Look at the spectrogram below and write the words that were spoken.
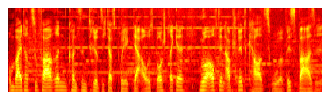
um weiterzufahren, konzentriert sich das Projekt der Ausbaustrecke nur auf den Abschnitt Karlsruhe bis Basel.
